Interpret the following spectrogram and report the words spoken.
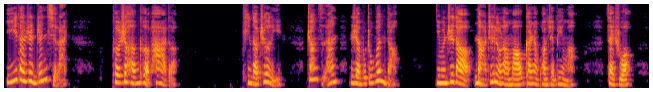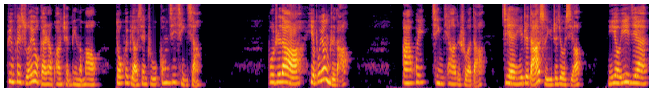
一旦认真起来，可是很可怕的。听到这里，张子安忍不住问道。你们知道哪只流浪猫感染狂犬病吗？再说，并非所有感染狂犬病的猫都会表现出攻击倾向。不知道也不用知道。阿辉轻佻地说道：“见一只打死一只就行。你有意见？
